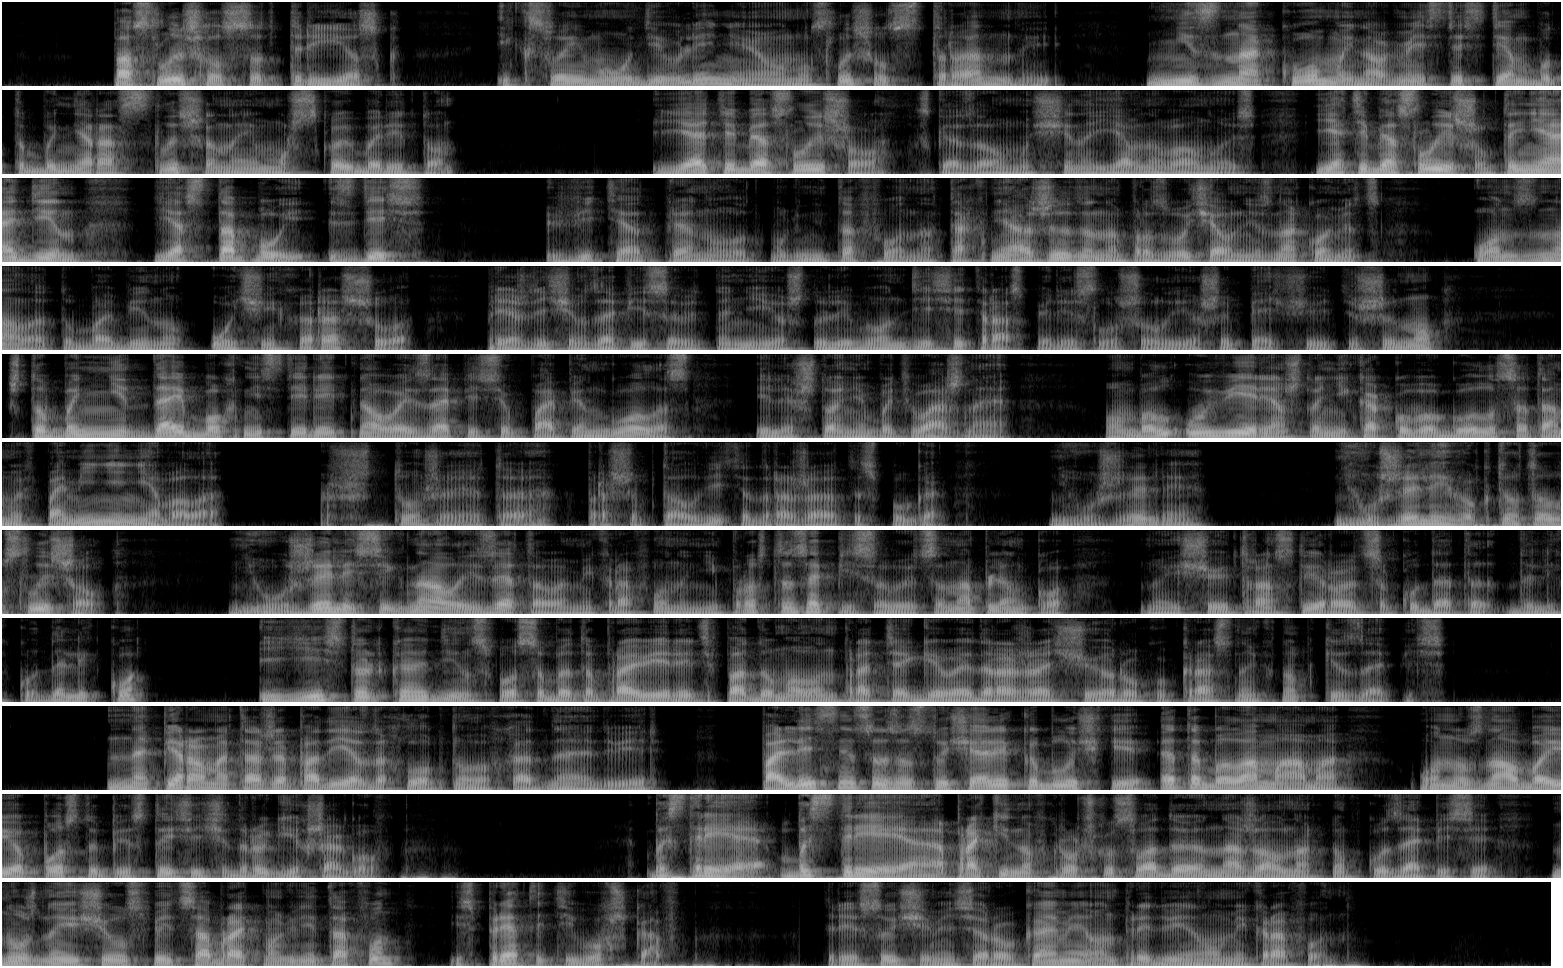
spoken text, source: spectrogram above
Послышался треск, и, к своему удивлению, он услышал странный, незнакомый, но вместе с тем будто бы не расслышанный мужской баритон. «Я тебя слышу», — сказал мужчина, явно волнуясь. «Я тебя слышу, ты не один. Я с тобой, здесь». Витя отпрянул от магнитофона. Так неожиданно прозвучал незнакомец. Он знал эту бобину очень хорошо. Прежде чем записывать на нее что-либо, он десять раз переслушал ее шипящую тишину, чтобы, не дай бог, не стереть новой записью папин голос или что-нибудь важное. Он был уверен, что никакого голоса там и в помине не было. «Что же это?» — прошептал Витя, дрожа от испуга. «Неужели... Неужели его кто-то услышал?» Неужели сигналы из этого микрофона не просто записываются на пленку, но еще и транслируются куда-то далеко-далеко? И есть только один способ это проверить, подумал он, протягивая дрожащую руку красной кнопки «Запись». На первом этаже подъезда хлопнула входная дверь. По лестнице застучали каблучки. Это была мама. Он узнал бы ее поступи с тысячи других шагов. «Быстрее! Быстрее!» Опрокинув кружку с водой, он нажал на кнопку записи. «Нужно еще успеть собрать магнитофон и спрятать его в шкаф». Трясущимися руками он придвинул микрофон.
